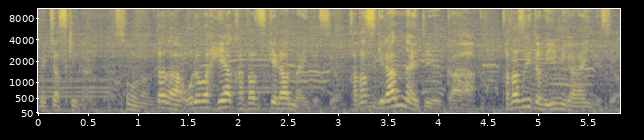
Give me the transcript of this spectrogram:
めっちゃ好きになるんだよそうなんだただ俺は部屋片付けらんないんですよ。片付けらんないというか片付けても意味がないんですよ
